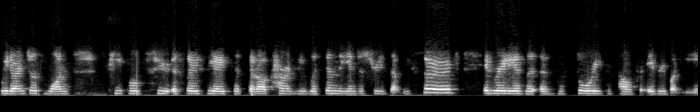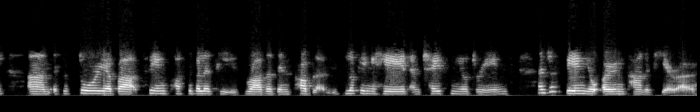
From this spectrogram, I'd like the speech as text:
We don't just want people to associate it that are currently within the industries that we serve. It really is a, is a story to tell for everybody. Um, it's a story about seeing possibilities rather than problems, looking ahead and chasing your dreams, and just being your own kind of hero.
